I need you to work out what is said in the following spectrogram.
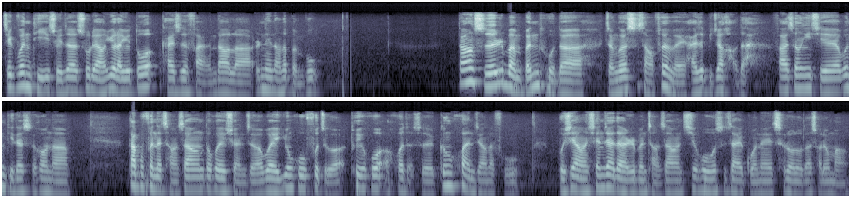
这个问题随着数量越来越多，开始反映到了任天堂的本部。当时日本本土的整个市场氛围还是比较好的，发生一些问题的时候呢，大部分的厂商都会选择为用户负责，退货或者是更换这样的服务，不像现在的日本厂商几乎是在国内赤裸裸的耍流氓。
